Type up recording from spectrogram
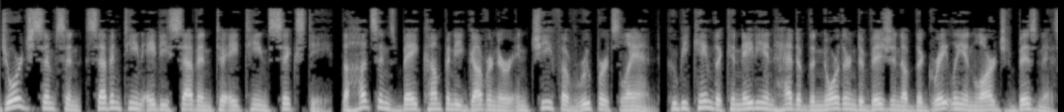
George Simpson (1787–1860), the Hudson's Bay Company governor-in-chief of Rupert's Land, who became the Canadian head of the Northern Division of the greatly enlarged business,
